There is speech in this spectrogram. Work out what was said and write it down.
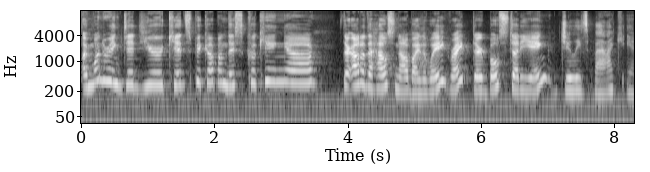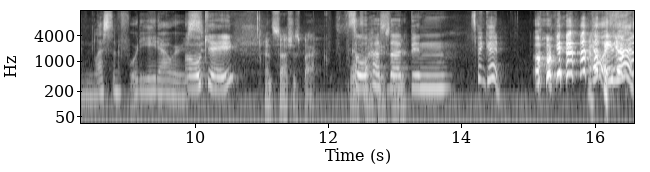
I'm wondering, did your kids pick up on this cooking? Uh, they're out of the house now, by the way, right? They're both studying. Julie's back in less than 48 hours. Okay. And Sasha's back four So or five has days that later. been? It's been good. Oh, yeah. No, it has.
